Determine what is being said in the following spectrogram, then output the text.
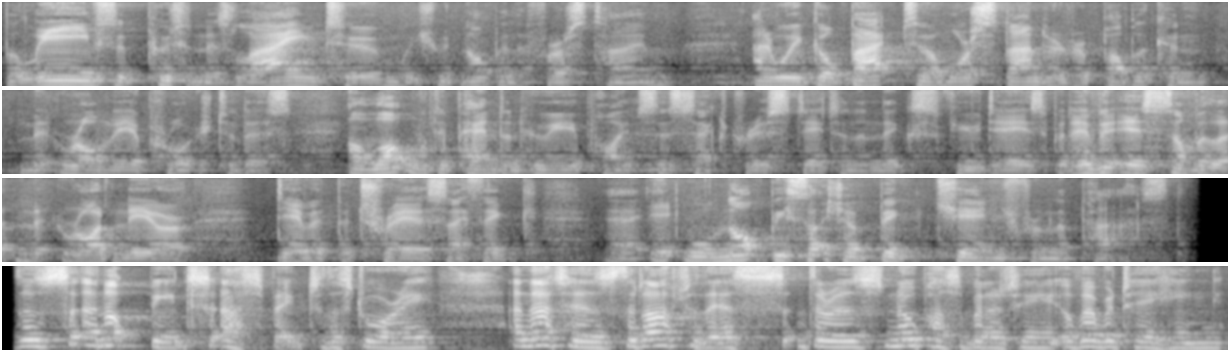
believes that Putin is lying to him, which would not be the first time, and we go back to a more standard Republican Mitt Romney approach to this. A lot will depend on who he appoints as Secretary of State in the next few days. But if it is somebody like Mitt Romney or David Petraeus, I think uh, it will not be such a big change from the past. There's an upbeat aspect to the story, and that is that after this, there is no possibility of ever taking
